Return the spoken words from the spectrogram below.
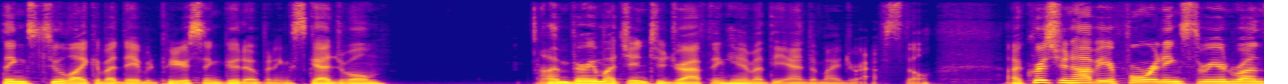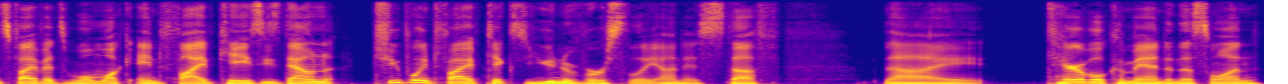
things to like about David Peterson. Good opening schedule. I'm very much into drafting him at the end of my draft still. Uh, Cristian Javier, four innings, three earned runs, five hits, one walk, and five Ks. He's down 2.5 ticks universally on his stuff. Uh, terrible command in this one.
